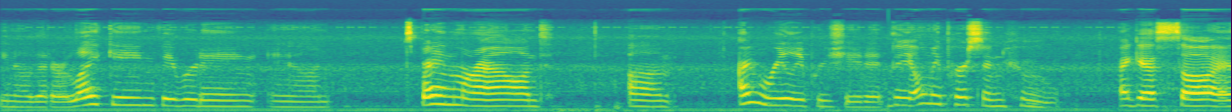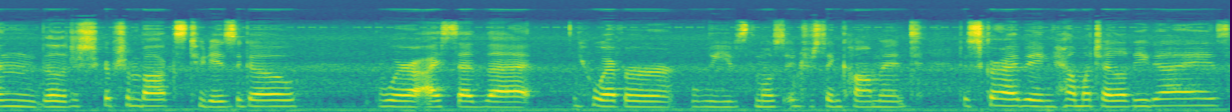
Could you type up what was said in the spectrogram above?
you know, that are liking, favoriting, and spreading them around. Um, I really appreciate it. The only person who I guess saw in the description box two days ago where I said that whoever leaves the most interesting comment describing how much I love you guys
